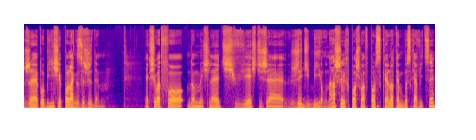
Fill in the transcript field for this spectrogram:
że pobili się Polak z Żydem. Jak się łatwo domyśleć, wieść, że Żydzi biją naszych, poszła w Polskę lotem błyskawicy,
